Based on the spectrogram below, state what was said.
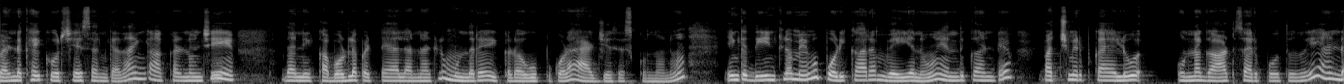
బెండకాయ కూర చేశాను కదా ఇంకా అక్కడ నుంచి దాన్ని కబోర్డ్లో పెట్టేయాలన్నట్లు ముందరే ఇక్కడ ఉప్పు కూడా యాడ్ చేసేసుకున్నాను. ఇంకా దీంట్లో మేము పొడి కారం వేయను. ఎందుకంటే పచ్చిమిరపకాయలు ఉన్న ఘాటు సరిపోతుంది అండ్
